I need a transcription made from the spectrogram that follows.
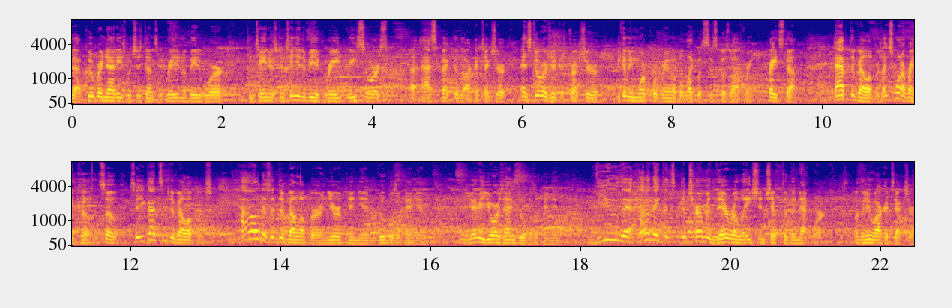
uh, Kubernetes, which has done some great innovative work. Containers continue to be a great resource uh, aspect of the architecture, and storage infrastructure becoming more programmable like what Cisco's offering. Great stuff. App developers, I just want to write code. So, so you got some developers. How does a developer, in your opinion, Google's opinion, maybe yours and Google's opinion, view that, how do they determine their relationship to the network? Of the new architecture.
